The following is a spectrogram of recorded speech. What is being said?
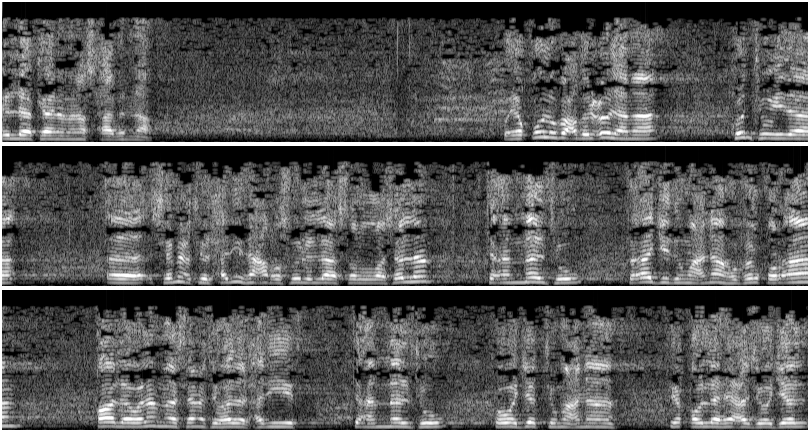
إلا كان من أصحاب النار. ويقول بعض العلماء كنت إذا آه، سمعت الحديث عن رسول الله صلى الله عليه وسلم تأملت فأجد معناه في القرآن. قال ولما سمعت هذا الحديث تأملت فوجدت معناه في قول الله عز وجل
